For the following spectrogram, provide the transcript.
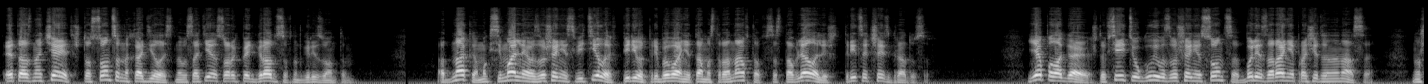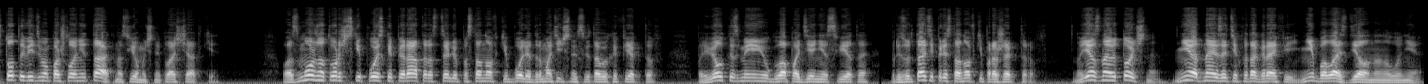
Это означает, что Солнце находилось на высоте 45 градусов над горизонтом. Однако максимальное возвышение светила в период пребывания там астронавтов составляло лишь 36 градусов. Я полагаю, что все эти углы возвышения Солнца были заранее просчитаны НАСА, но что-то, видимо, пошло не так на съемочной площадке. Возможно, творческий поиск оператора с целью постановки более драматичных световых эффектов привел к изменению угла падения света в результате перестановки прожекторов. Но я знаю точно, ни одна из этих фотографий не была сделана на Луне.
